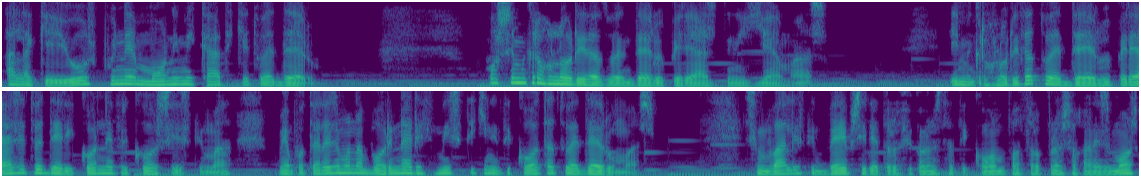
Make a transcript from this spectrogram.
αλλά και ιούς που είναι μόνιμοι κάτοικοι του εντέρου. Πώς η μικροχλωρίδα του εντέρου επηρεάζει την υγεία μας, η μικροχλωρίδα του εντέρου επηρεάζει το εντερικό νευρικό σύστημα με αποτέλεσμα να μπορεί να ρυθμίσει την κινητικότητα του εντέρου μας. Συμβάλλει στην πέψη διατροφικών συστατικών που ο ανθρώπινος οργανισμός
